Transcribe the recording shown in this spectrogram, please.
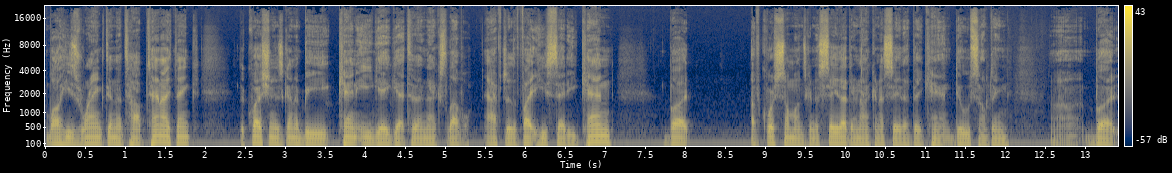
while he's ranked in the top 10, I think, the question is going to be can Ige get to the next level? After the fight, he said he can, but of course, someone's going to say that. They're not going to say that they can't do something. Uh, but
